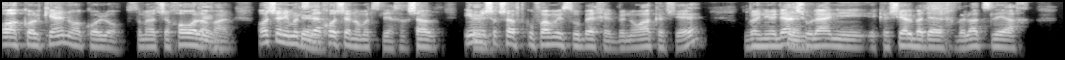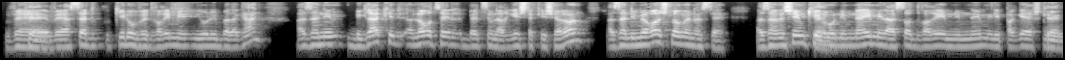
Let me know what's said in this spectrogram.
או הכל כן או הכל לא, זאת אומרת שחור או כן. לבן, או שאני מצליח כן. או שאני לא מצליח. עכשיו, אם כן. יש עכשיו תקופה מסובכת ונורא קשה, ואני יודע כן. שאולי אני אכשל בדרך ולא אצליח, ו- כן. ויעשה, כאילו, ודברים יהיו לי בלאגן, אז אני, בגלל, אני לא רוצה בעצם להרגיש את הכישלון, אז אני מראש לא מנסה. אז אנשים כן. כאילו נמנעים מלעשות דברים, נמנעים מלהיפגש, כן.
